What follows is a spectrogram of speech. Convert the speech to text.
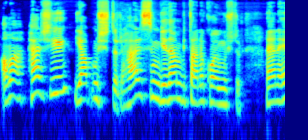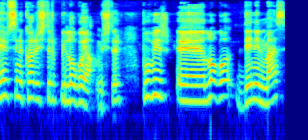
ama her şeyi yapmıştır. Her simgeden bir tane koymuştur. Yani hepsini karıştırıp bir logo yapmıştır. Bu bir e, logo denilmez.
